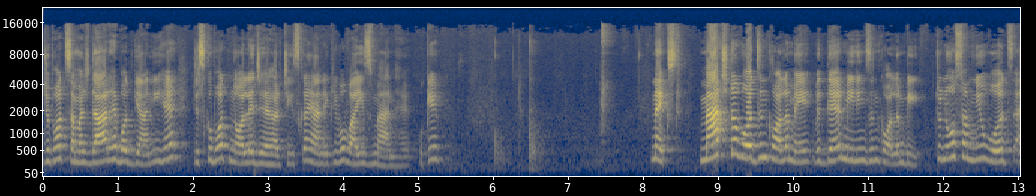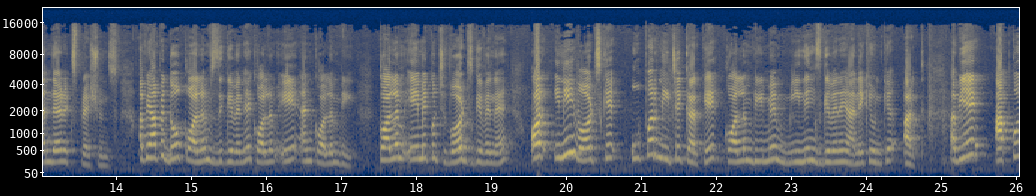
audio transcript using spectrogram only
जो बहुत समझदार है, बहुत ज्ञानी है, जिसको बहुत नॉलेज है हर चीज़ का, यानी कि वो वाइज मैन है okay next match the words in column A with their meanings in column B to know some new words and their expressions अब यहाँ पे दो कॉलम्स गिवन है column A and column B column A में कुछ वर्ड्स गिवन है और इन्हीं वर्ड्स के ऊपर नीचे करके कॉलम बी में मीनिंग्स गिवन है, यानी कि उनके अर्थ। अब ये आपको,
